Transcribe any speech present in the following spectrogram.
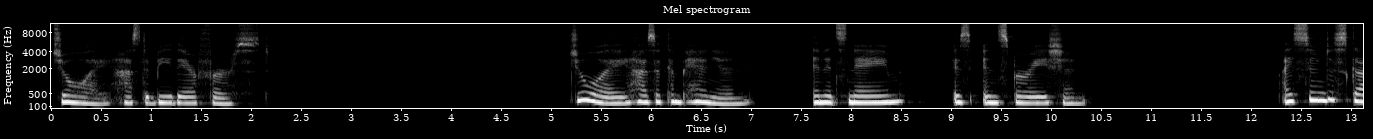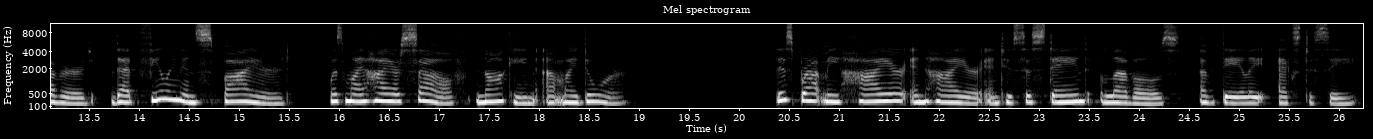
joy has to be there first. Joy has a companion, and its name is inspiration. I soon discovered that feeling inspired was my higher self knocking at my door. This brought me higher and higher into sustained levels of daily ecstasy.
